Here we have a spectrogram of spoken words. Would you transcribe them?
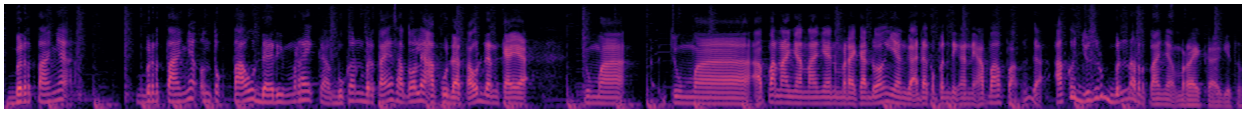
bertanya bertanya untuk tahu dari mereka. Bukan bertanya satu hal yang aku udah tahu dan kayak cuma cuma apa nanya-nanyain mereka doang yang nggak ada kepentingannya apa-apa. Enggak aku justru bener tanya mereka gitu.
